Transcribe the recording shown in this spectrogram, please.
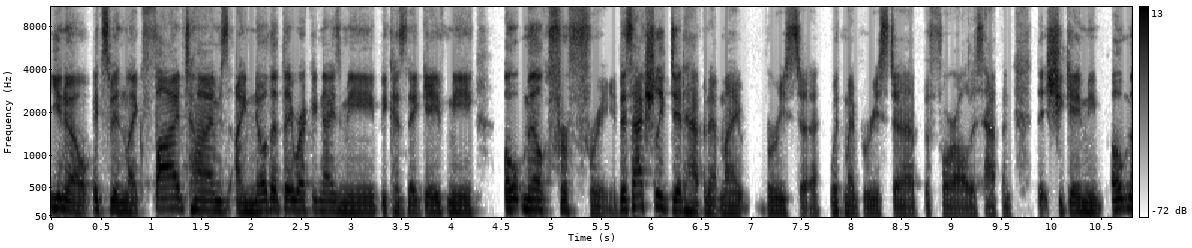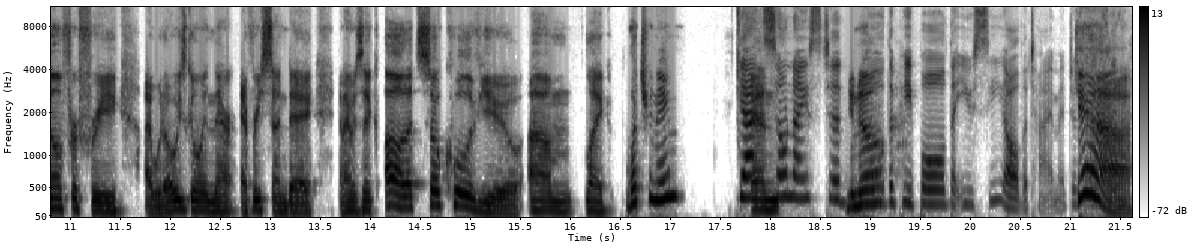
you know, it's been like five times. I know that they recognize me because they gave me oat milk for free. This actually did happen at my barista with my barista before all this happened. That she gave me oat milk for free. I would always go in there every Sunday, and I was like, "Oh, that's so cool of you." Um, like, what's your name? Yeah, And, it's so nice to you know, know- the people that you see all the time. It just yeah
